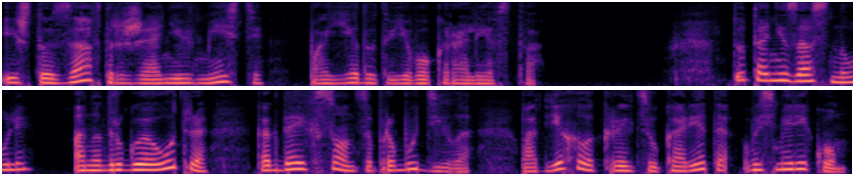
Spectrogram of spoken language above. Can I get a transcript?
и что завтра же они вместе поедут в его королевство. Тут они заснули, а на другое утро, когда их солнце пробудило, подъехала к крыльцу карета восьмериком.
